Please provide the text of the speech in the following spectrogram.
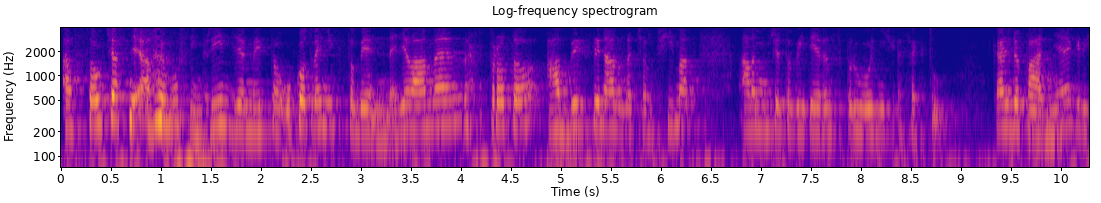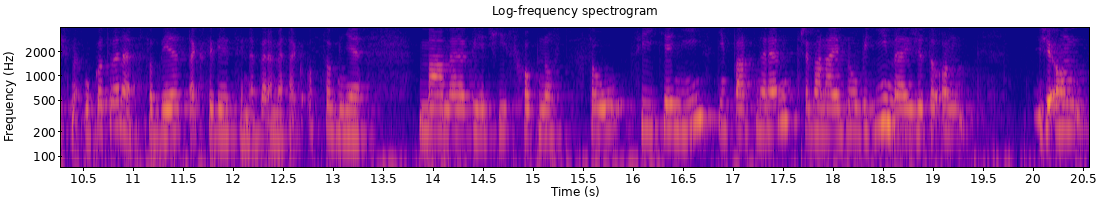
A současně ale musím říct, že my to ukotvení v sobě neděláme proto, aby si nás začal všímat, ale může to být jeden z průvodních efektů. Každopádně, když jsme ukotvené v sobě, tak si věci nebereme tak osobně, máme větší schopnost soucítění s tím partnerem. Třeba najednou vidíme, že to on, že on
